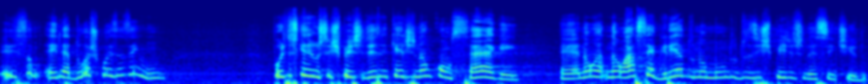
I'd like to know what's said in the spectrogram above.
Ele, são, ele é duas coisas em um. Por isso que os espíritos dizem que eles não conseguem, é, não, não há segredo no mundo dos espíritos nesse sentido.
